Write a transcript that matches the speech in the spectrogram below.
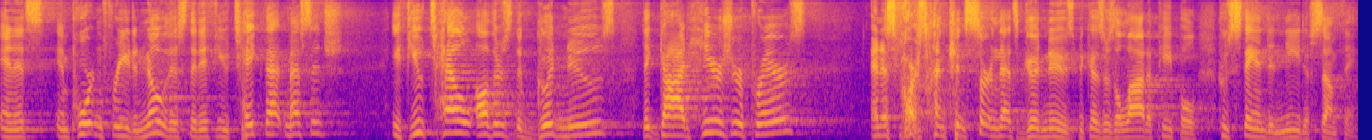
And it's important for you to know this that if you take that message, if you tell others the good news that God hears your prayers, And as far as I'm concerned, that's good news because there's a lot of people who stand in need of something.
